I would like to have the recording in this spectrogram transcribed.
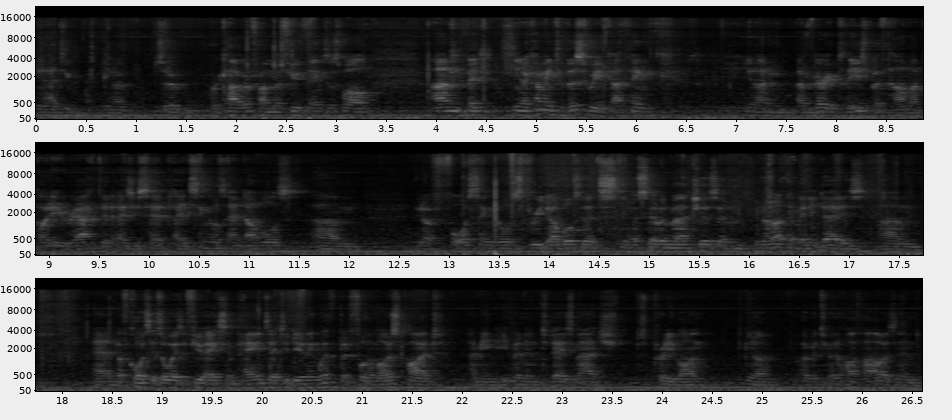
you had to you know sort of recover from a few things as well. Um, but you know, coming to this week, I think you know I'm, I'm very pleased with how my body reacted. As you said, played singles and doubles. Um, you know, four singles, three doubles. That's you know seven matches, and you know not that many days. Um, and of course, there's always a few aches and pains that you're dealing with, but for the most part, I mean, even in today's match, it's pretty long. You know, over two and a half hours, and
